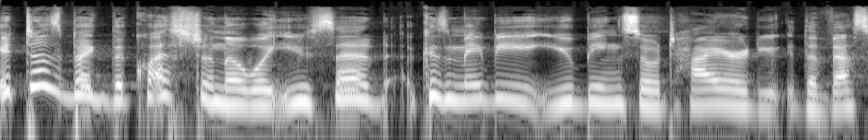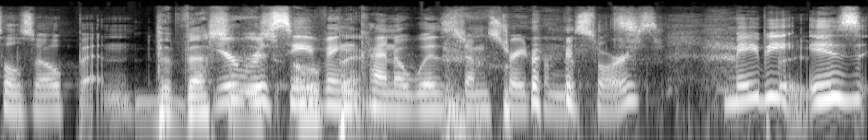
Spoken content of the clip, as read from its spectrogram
It does beg the question, though, what you said, because maybe you being so tired, you, the vessel's open. The vessel You're receiving kind of wisdom straight from the source. maybe is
